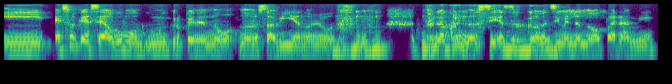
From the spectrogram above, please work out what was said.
Y eso que sea algo muy, muy cruel, no, no lo sabía, no lo, no lo conocía, es un conocimiento nuevo para mí.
